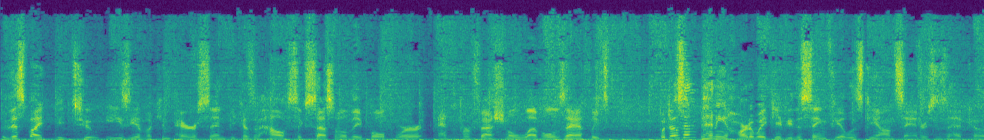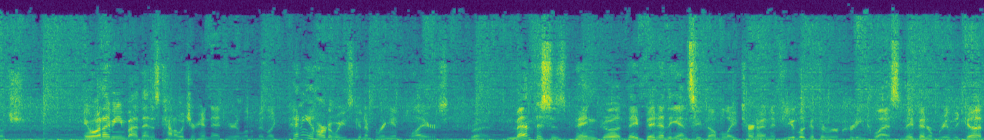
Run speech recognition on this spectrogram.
This might be too easy of a comparison because of how successful they both were at the professional level as athletes. But doesn't Penny Hardaway give you the same feel as Deion Sanders as a head coach? And what I mean by that is kind of what you're hinting at here a little bit. Like Penny Hardaway is going to bring in players. Right. Memphis has been good. They've been in the NCAA tournament. If you look at the recruiting class, they've been really good.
